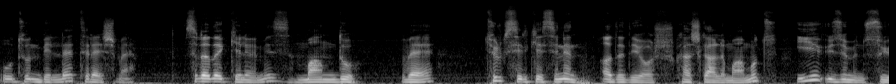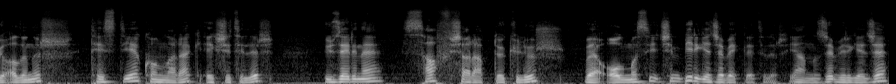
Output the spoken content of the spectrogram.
utun bille tireşme. Sıradaki kelimemiz mandu ve Türk sirkesinin adı diyor Kaşgarlı Mahmut. İyi üzümün suyu alınır, testiye konularak ekşitilir, üzerine saf şarap dökülür ve olması için bir gece bekletilir. Yalnızca bir gece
